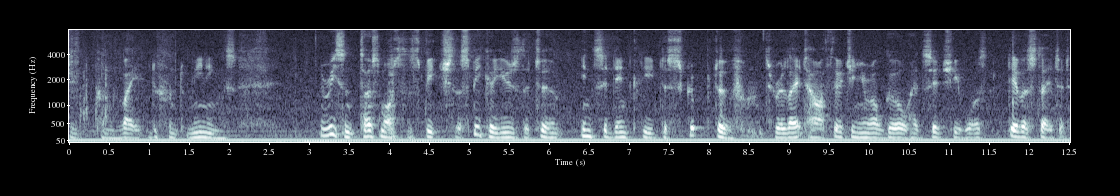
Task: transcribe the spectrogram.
to convey different meanings. In a recent Toastmasters speech, the speaker used the term incidentally descriptive to relate how a 13 year old girl had said she was devastated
